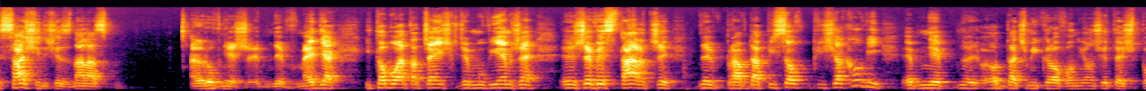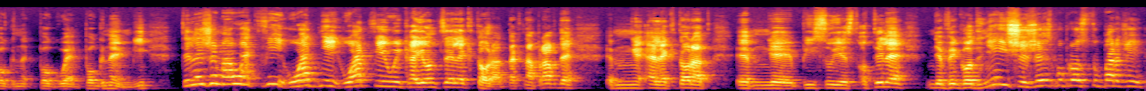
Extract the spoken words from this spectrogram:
Sasin się znalazł również w mediach i to była ta część, gdzie mówiłem, że, że wystarczy, prawda, pisow, Pisiakowi oddać mikrofon i on się też pognę, pogłę, pognębi. Tyle, że ma łatwiej, ładniej, łatwiej łykający elektorat. Tak naprawdę elektorat PiSu jest o tyle wygodniejszy, że jest po prostu bardziej,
